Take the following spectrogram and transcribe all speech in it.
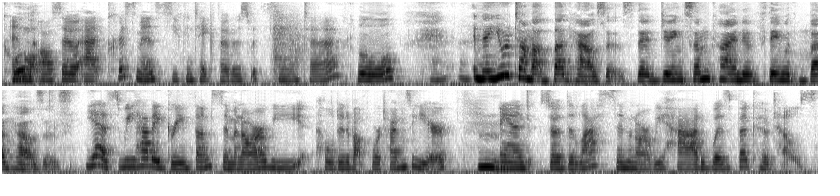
Cool. And also at Christmas, you can take photos with Santa. Cool. And now you were talking about bug houses. They're doing some kind of thing with bug houses. Yes, we have a Green Thumb seminar. We hold it about four times a year. Hmm. And so the last seminar we had was bug hotels.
